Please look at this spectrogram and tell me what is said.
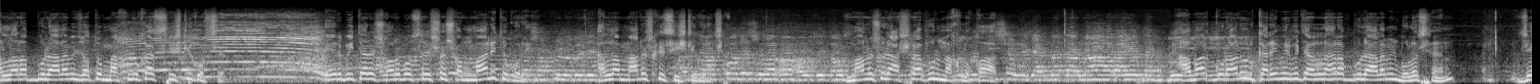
আল্লাহ রাব্বুল আলমী যত মাখলুকাত সৃষ্টি করছেন এর ভিতরে সর্বশ্রেষ্ঠ সম্মানিত করে আল্লাহ মানুষকে সৃষ্টি করেছে মানুষের আশরাফুল মাখলুকাত। আবার কোরআনুল কারিমের ভিতরে আল্লাহ রাব্বুল আলমিন বলেছেন যে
